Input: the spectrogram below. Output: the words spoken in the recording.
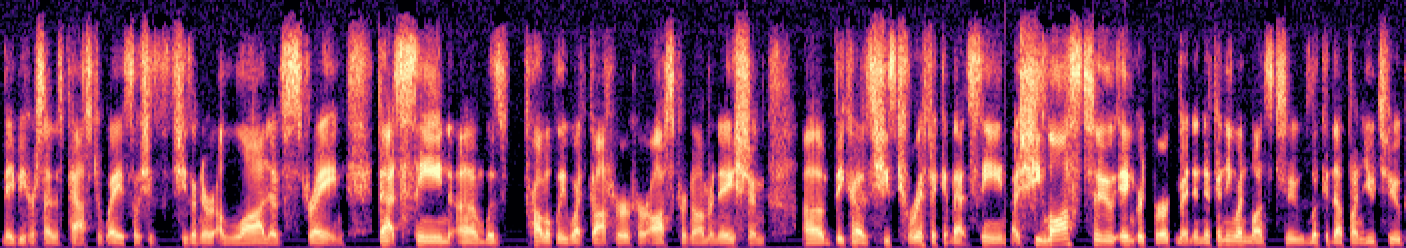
maybe her son has passed away, so she's she's under a lot of strain. That scene um, was probably what got her her Oscar nomination um, because she's terrific in that scene. Uh, she lost to Ingrid Bergman, and if anyone wants to look it up on YouTube,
